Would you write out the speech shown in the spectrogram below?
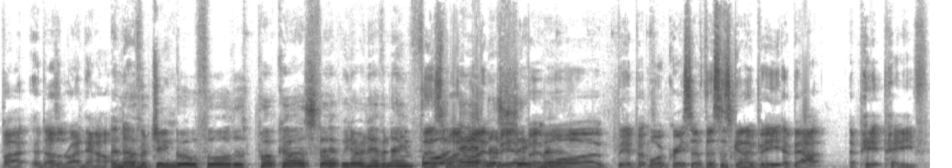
but it doesn't right now. Another jingle for the podcast that we don't have a name for. This one and might a be a bit more be a bit more aggressive. This is going to be about a pet peeve.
